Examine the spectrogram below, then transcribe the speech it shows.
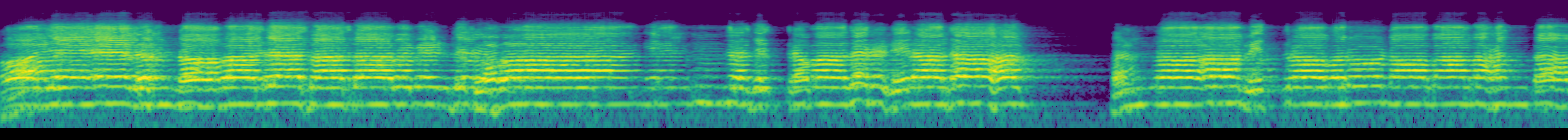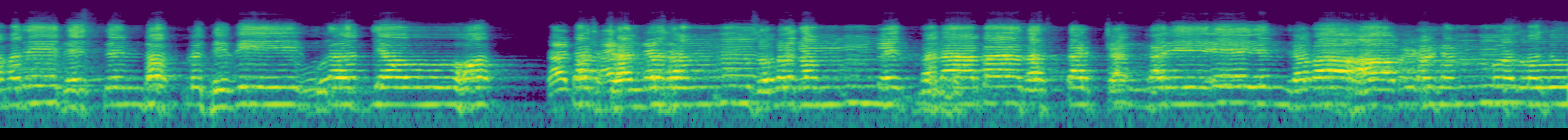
वाजेभिर्नो वाजसाताविमिन्द्रचित्रमादर्शिराजाः तन्नो मित्रो वरुणो मामहन्तामदेधिः सिन्धः पृथिवी उदद्यौः सुकृतम् विद्मनापसस्तक्षम् हरे इन्द्रवाहावृषम् वसु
